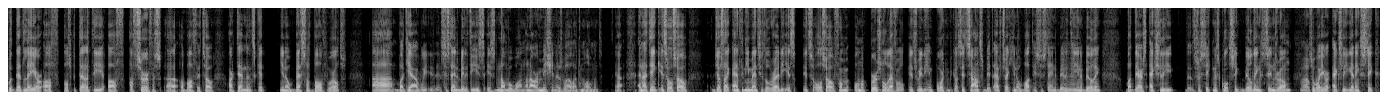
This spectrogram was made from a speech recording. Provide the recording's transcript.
put that layer of hospitality of of service uh, above it. So our tenants get you know best of both worlds. Uh, but yeah, we sustainability is is number one on our mission as well at the moment. Yeah, and I think it's also just like Antony mentioned already. It's it's also from on a personal level, it's really important because it sounds a bit abstract. You know, what is sustainability in a building? But there's actually there's a sickness called sick building syndrome. Wow. So where you're actually getting sick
